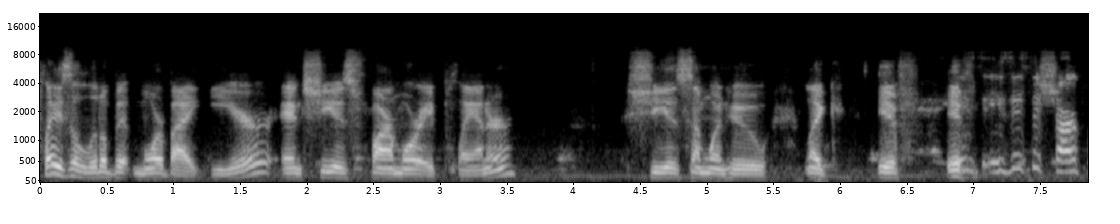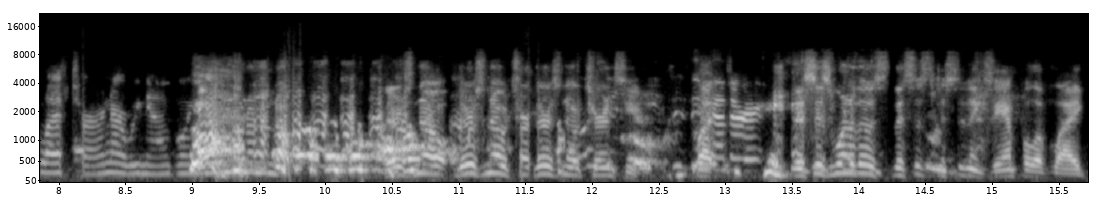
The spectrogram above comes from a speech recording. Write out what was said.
plays a little bit more by ear and she is far more a planner. She is someone who like if if is, is this a sharp left turn? Are we now going no, no, no, no. there's no there's no turn there's no turns here but this is one of those this is just an example of like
